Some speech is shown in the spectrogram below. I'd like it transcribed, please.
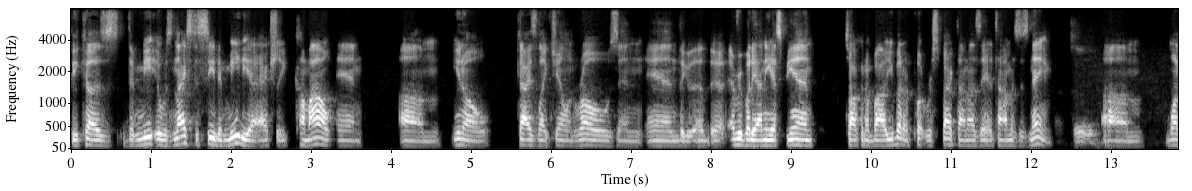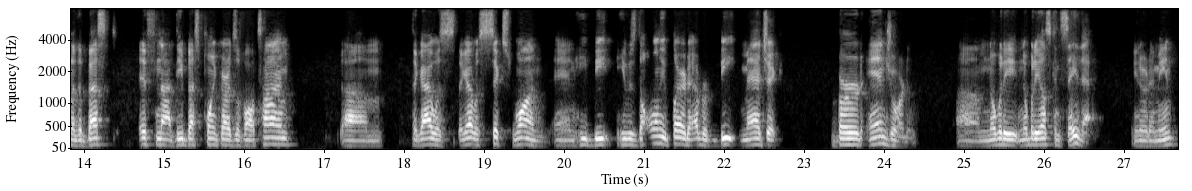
because the me it was nice to see the media actually come out and um, you know guys like Jalen Rose and and the, the, everybody on ESPN talking about you better put respect on Isiah Thomas's name. Um, one of the best, if not the best, point guards of all time. Um, the guy was the guy was six one, and he beat. He was the only player to ever beat Magic, Bird, and Jordan. Um, nobody nobody else can say that. You know what I mean?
